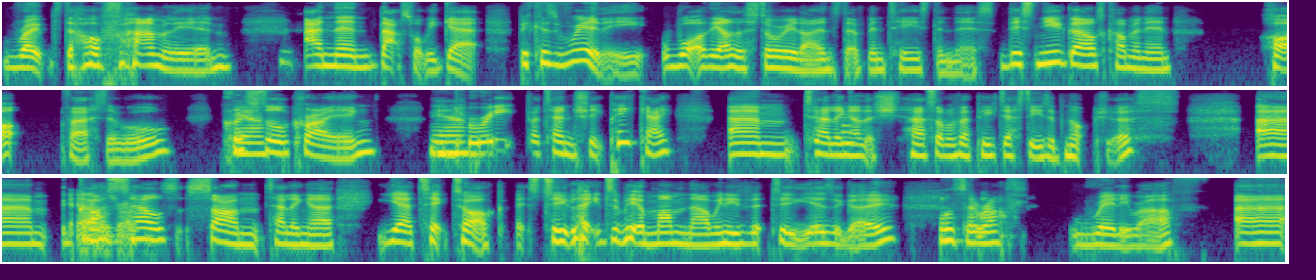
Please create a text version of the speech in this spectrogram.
Roped the whole family in. And then that's what we get. Because really, what are the other storylines that have been teased in this? This new girl's coming in hot, first of all, Crystal crying, Yeah. Dorit potentially PK um telling her that she, her some of her PTSD is obnoxious. Um Yeah, that was rough. Garcelle's son telling her, yeah, TikTok, it's too late to be a mum now. We needed it two years ago. Also rough. Really rough. Uh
